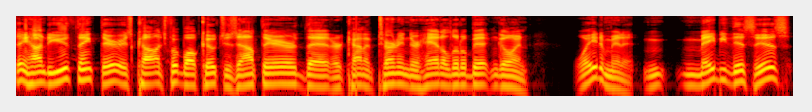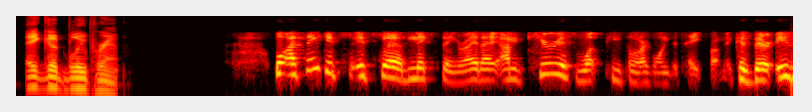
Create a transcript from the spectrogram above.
Shehan, do you think there is college football coaches out there that are kind of turning their head a little bit and going, "Wait a minute, m- maybe this is a good blueprint"? Well, I think it's it's a mixed thing, right? I, I'm curious what people are going to take from it because there is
